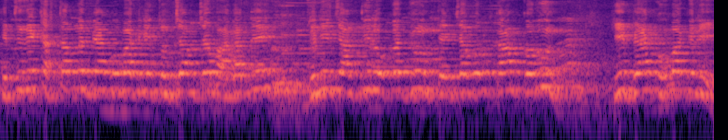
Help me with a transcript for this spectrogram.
कितीतरी कष्टातनं बँक उभा केली. तुमच्या आमच्या भागातली जुनी जाणती लोक घेऊन त्यांच्याबरोबर काम करून ही बँक उभा केली.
